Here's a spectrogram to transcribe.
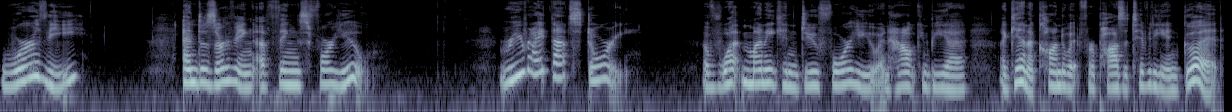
worthy and deserving of things for you. Rewrite that story of what money can do for you and how it can be a again a conduit for positivity and good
